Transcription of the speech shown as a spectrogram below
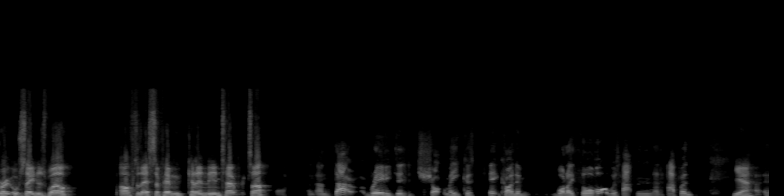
brutal scene as well. After this, of him killing the interpreter, and, and that really did shock me because it kind of what I thought was happening had happened. Yeah, uh,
